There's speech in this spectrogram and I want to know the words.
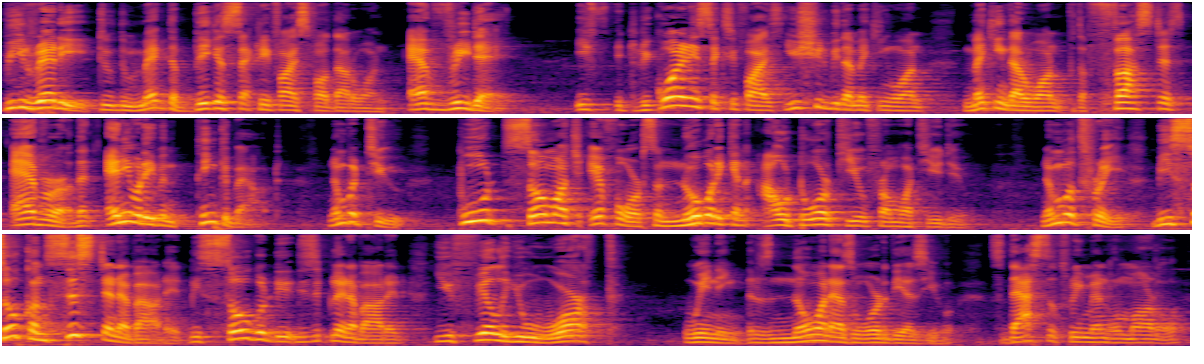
be ready to make the biggest sacrifice for that one every day. If it requires any sacrifice, you should be the making one, making that one for the fastest ever than anybody even think about. Number two, put so much effort so nobody can outwork you from what you do. Number three, be so consistent about it, be so good disciplined about it, you feel you worth winning. There's no one as worthy as you. So that's the three mental model.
